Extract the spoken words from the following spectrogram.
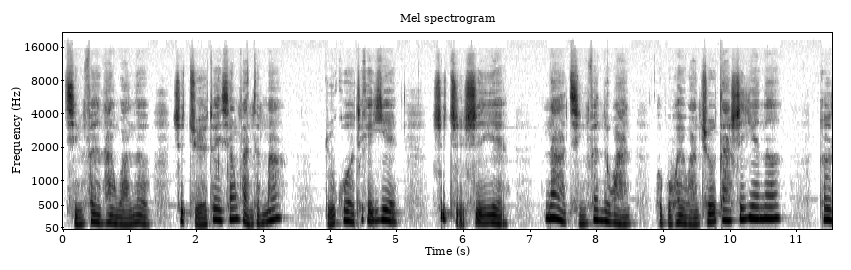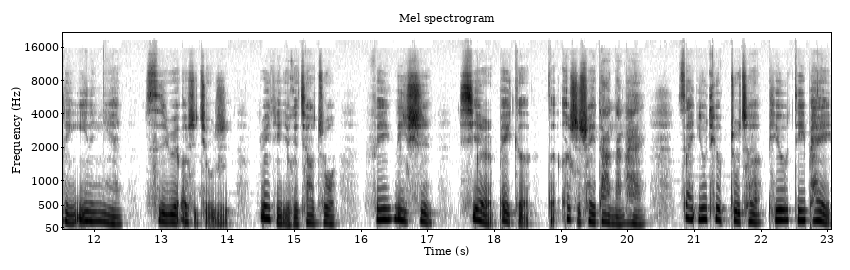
勤奋和玩乐是绝对相反的吗？如果这个业是指事业，那勤奋的玩会不会玩出大事业呢？二零一零年四月二十九日，瑞典有个叫做菲利士·谢尔贝格的二十岁大男孩，在 YouTube 注册 PewDiePie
